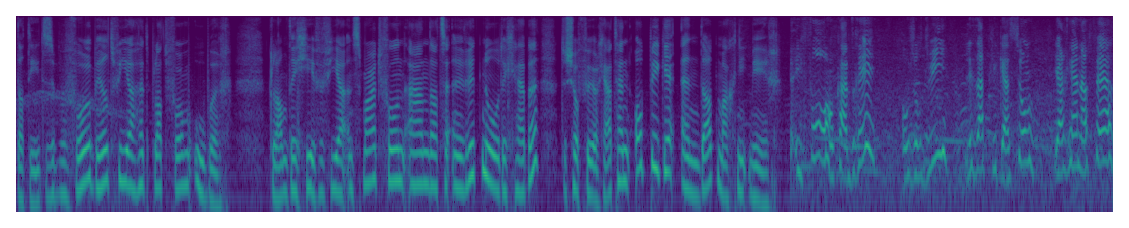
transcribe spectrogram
Dat deden ze bijvoorbeeld via het platform Uber. Klanten geven via een smartphone aan dat ze een rit nodig hebben. De chauffeur gaat hen oppikken en dat mag niet meer. Il faut encadrer Aujourd'hui, les applications, il n'y a rien à faire.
